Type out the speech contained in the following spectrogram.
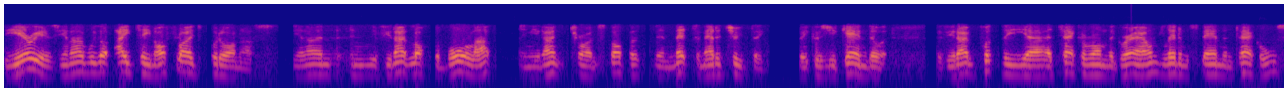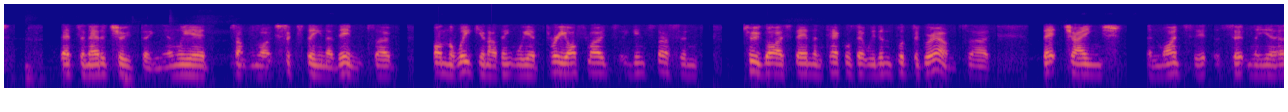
the areas, you know, we got 18 offloads put on us, you know, and, and if you don't lock the ball up and you don't try and stop it, then that's an attitude thing because you can do it. If you don't put the uh, attacker on the ground, let him stand in tackles, that's an attitude thing. And we had something like 16 of them. So on the weekend, I think we had three offloads against us and two guys standing tackles that we didn't put to ground. So that change in mindset is certainly uh,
